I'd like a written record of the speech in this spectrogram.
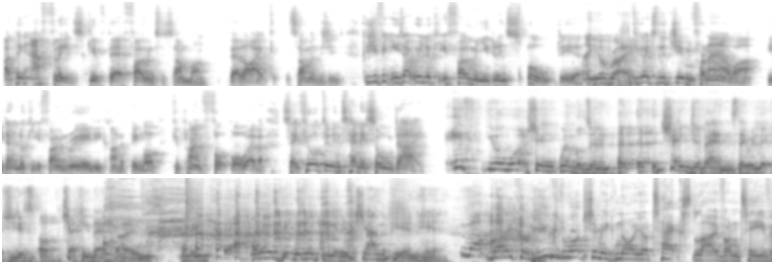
I think athletes give their phone to someone. They're like someone because you think you don't really look at your phone when you're doing sport, do you? No, you're right. If you go to the gym for an hour, you don't look at your phone really, kind of thing. Or if you're playing football, whatever. So if you're doing tennis all day, If you were watching Wimbledon at, at the change of ends, they were literally just oh, checking their phones. I mean, I don't think we're looking at a champion here. Michael, you could watch him ignore your text live on TV.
